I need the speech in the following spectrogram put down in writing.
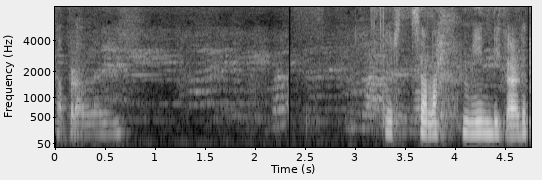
सापडावं लागेल. तर चला मेहंदी काढत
